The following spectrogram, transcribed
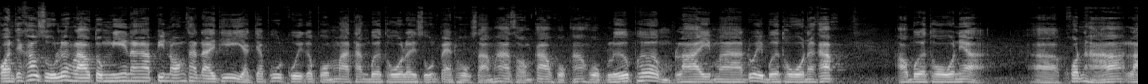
ก่อนจะเข้าสู่เรื่องราวตรงนี้นะครับ พี่น้องท่านใดที่อยากจะพูดคุยกับผมมาทางเบอร์โทรเลย 0863529656 หรือเพิ่มไลน์มาด้วยเบอร์โทรนะครับ เอาเบอร์โทรเนี่ยค้นหาไล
